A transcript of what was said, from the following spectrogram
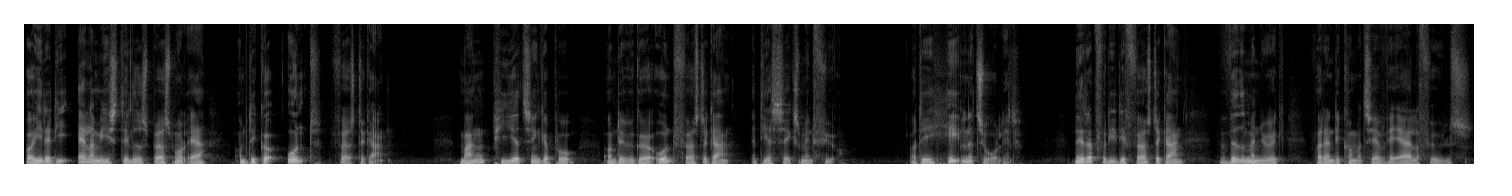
Og et af de allermest stillede spørgsmål er, om det gør ondt første gang. Mange piger tænker på, om det vil gøre ondt første gang, at de har sex med en fyr. Og det er helt naturligt. Netop fordi det er første gang, ved man jo ikke, hvordan det kommer til at være eller føles.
